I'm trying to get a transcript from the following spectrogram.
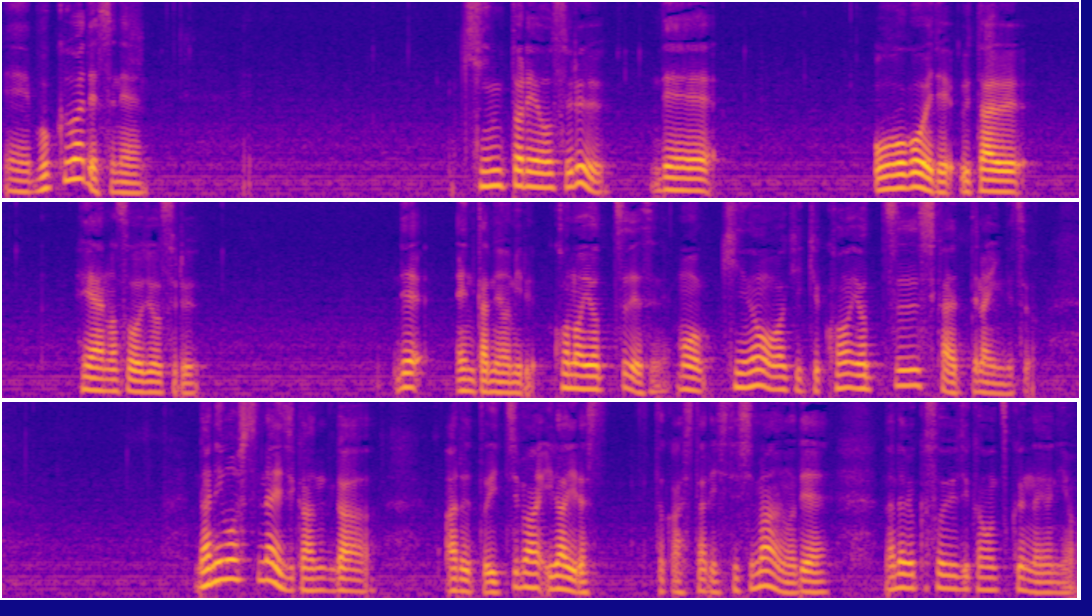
えー、僕はですね筋トレをするで大声で歌う部屋の掃除をするでエンタメを見る。この4つですね。もう昨日は結局この4つしかやってないんですよ。何もしてない時間があると一番イライラしとかしたりしてしまうのでなるべくそういう時間を作らないようには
